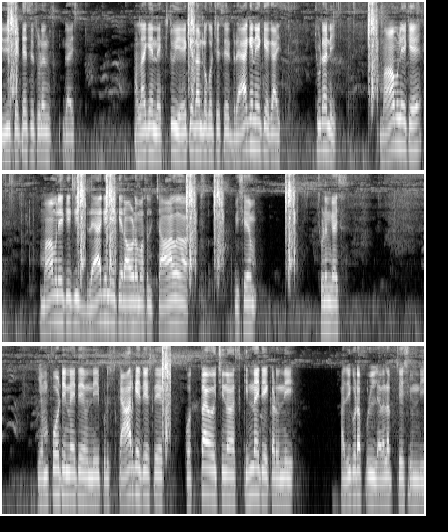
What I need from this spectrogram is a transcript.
ఇది పెట్టేసి చూడండి గాయస్ అలాగే నెక్స్ట్ ఏకే దాంట్లోకి వచ్చేసి డ్రాగన్ ఏకే గాయస్ చూడండి. మామూలు ఏకే మామూలు ఏకేకి డ్రాగన్ ఏకే రావడం అసలు చాలా విషయం. చూడండి గాయస్ ఎం ఫోర్టీన్ అయితే ఉంది. ఇప్పుడు స్కార్కి అయితే కొత్తగా వచ్చిన స్కిన్ అయితే ఇక్కడ ఉంది. అది కూడా ఫుల్ డెవలప్ చేసి ఉంది.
